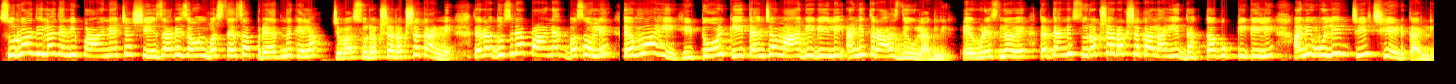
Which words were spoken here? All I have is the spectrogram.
सुरुवातीला त्यांनी पाळण्याच्या शेजारी जाऊन बसण्याचा प्रयत्न केला. जेव्हा सुरक्षा रक्षकांनी त्यांना दुसऱ्या पाळण्यात बसवले तेव्हाही ही टोळकी त्यांच्या मागे गेली आणि त्रास देऊ लागली. एवढेच नव्हे तर त्यांनी सुरक्षा रक्षकालाही धक्काबुक्की केली आणि मुलींची छेड काढली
